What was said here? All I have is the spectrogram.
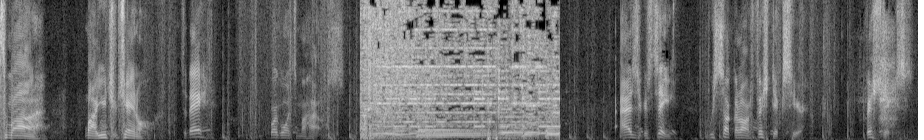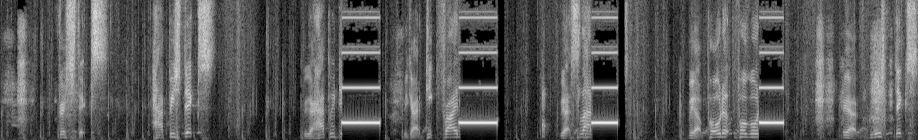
to my my YouTube channel. Today, we're going to my house. As you can see, we suck a lot of fish sticks here. Fish sticks. Fish sticks. Happy sticks. We got happy We got deep fried We got slap We got pogo, pogo We got blue sticks.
